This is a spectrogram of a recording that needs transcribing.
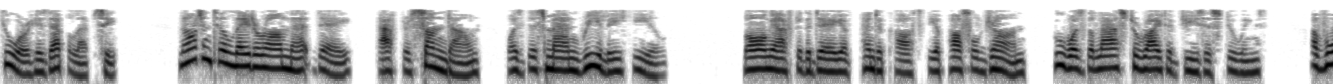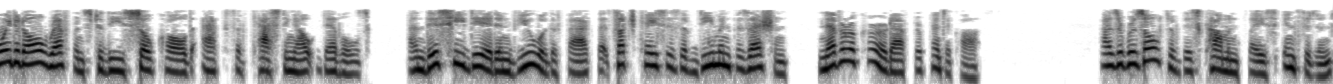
cure his epilepsy. Not until later on that day, after sundown, was this man really healed. Long after the day of Pentecost, the Apostle John, who was the last to write of Jesus' doings, avoided all reference to these so-called acts of casting out devils, and this he did in view of the fact that such cases of demon possession never occurred after Pentecost. As a result of this commonplace incident,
